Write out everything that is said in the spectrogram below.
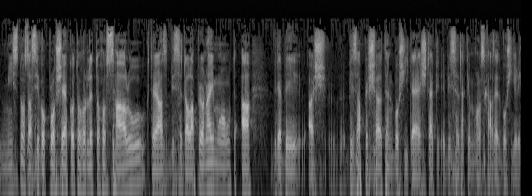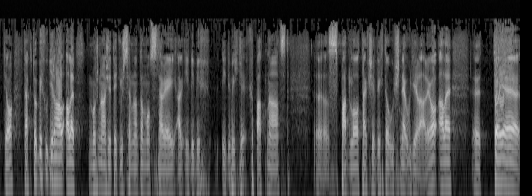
místnost asi v ploše jako tohohle toho sálu, která by se dala pronajmout a kde by, až by zapršel ten boží déšť, tak by se taky mohl scházet boží lid. Jo? Tak to bych udělal, ale možná, že teď už jsem na to moc starý a i kdybych, i kdybych těch 15 spadlo, takže bych to už neudělal. Jo? Ale to je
